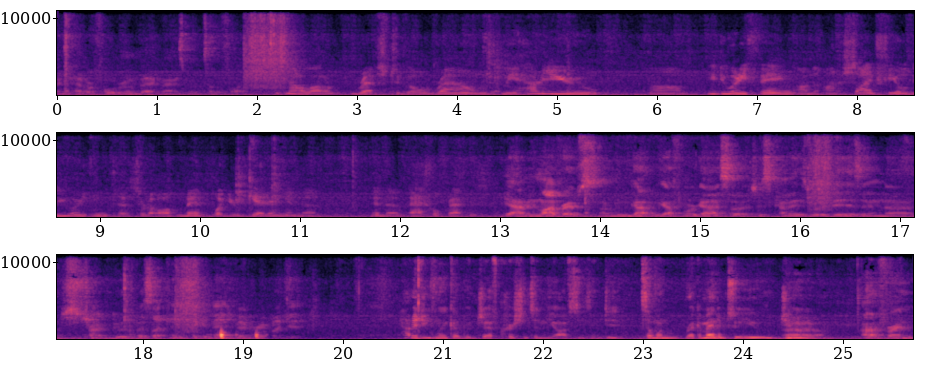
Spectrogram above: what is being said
and have our full room back, man. It's been a ton of fun. There's not a lot of reps to go around. I mean, how do you, um, do you do anything on the, on a side field? Do you do anything to sort of augment what you're getting in the, in the actual practice? Yeah, I mean live reps. I mean we got we got four guys, so it just kind of is what it is, and uh, just trying to do the best I can, take advantage of every budget. How did you link up with Jeff Christensen in the offseason? Did someone recommend him to you? Jimmy? Um, I had a friend,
